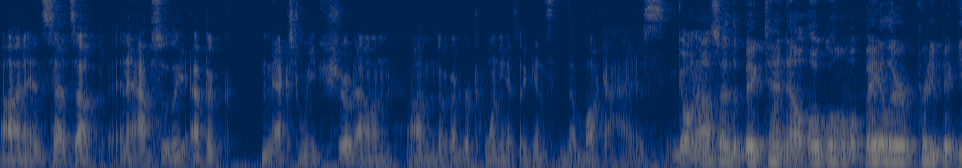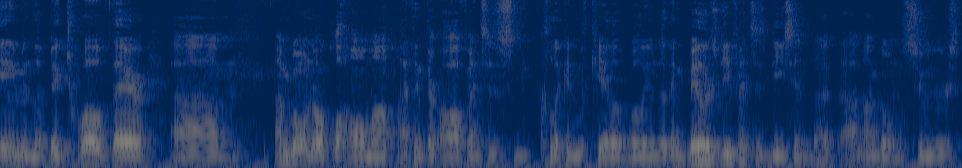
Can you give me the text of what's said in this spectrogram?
uh, and sets up an absolutely epic next week showdown on November 20th against the Buckeyes. Going outside the Big Ten now, Oklahoma Baylor, pretty big game in the Big 12 there. Um, I'm going Oklahoma. I think their offense is clicking with Caleb Williams. I think Baylor's defense is decent, but um, I'm going Sooners.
